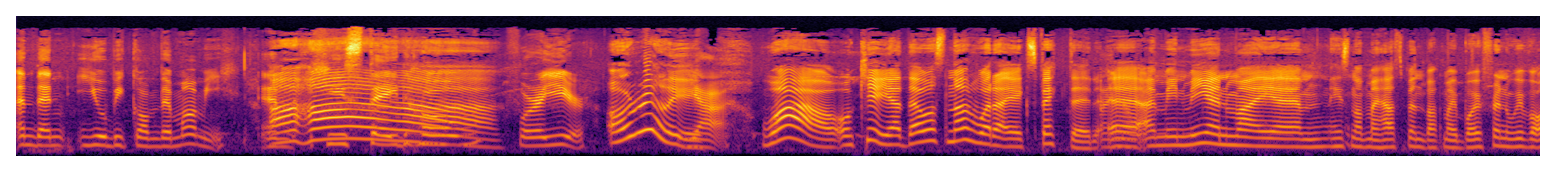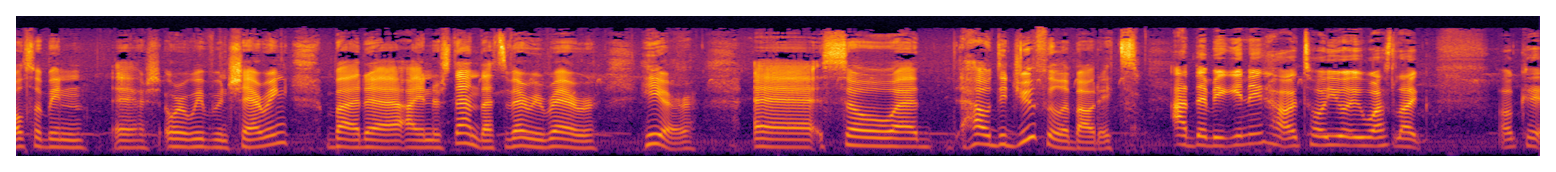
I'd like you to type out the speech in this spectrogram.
and then you become the mommy and he stayed home for a year Oh, really? Yeah. Wow. Okay. Yeah, that was not what I expected. I I, uh, I mean, me and my um, he's not my husband, but my boyfriend. We've also been uh, or we've been sharing, but uh, I understand that's very rare here. Uh, so, uh, how did you feel about it? at the beginning how I told you it was like okay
